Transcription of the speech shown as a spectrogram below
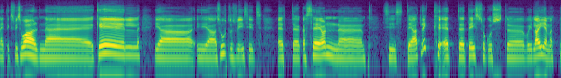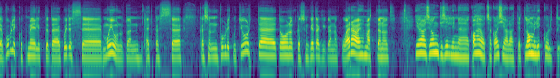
näiteks visuaalne keel ja, ja suhtlusviisid, et äh, kas see on äh, siis teadlik, et teistsugust äh, või laiemat publikut meelitada ja kuidas see mõjunud on, et kas, kas on publikut juurde toonud, kas on kedagi ka nagu ära ehmatanud? ja see ongi selline kahe otsaga asi alati, et loomulikult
